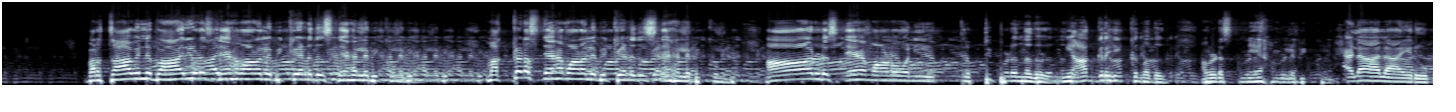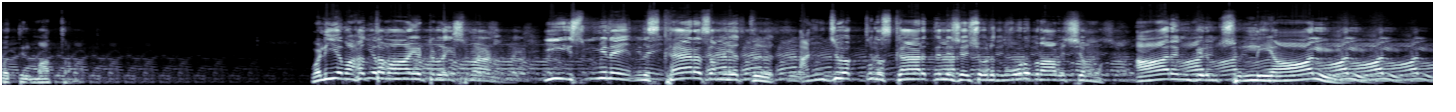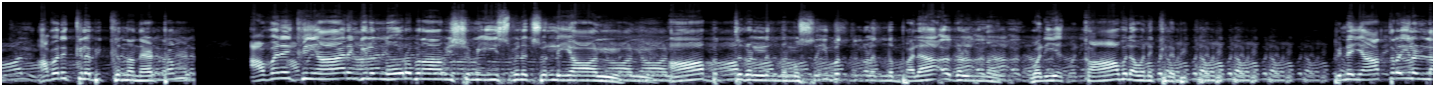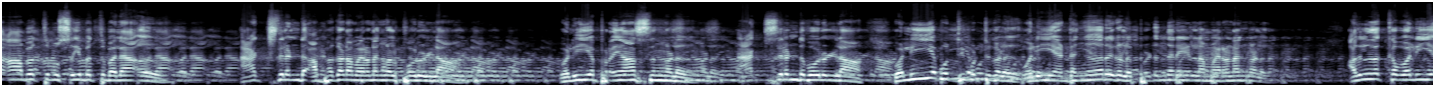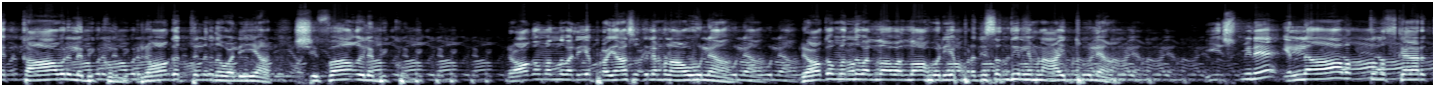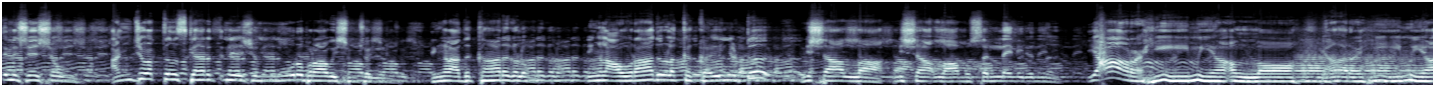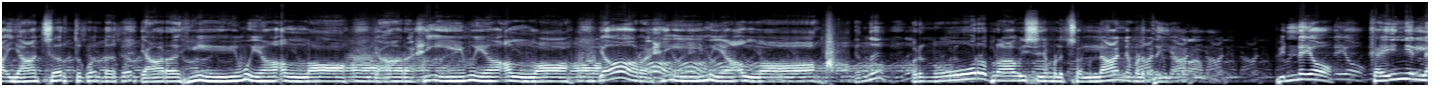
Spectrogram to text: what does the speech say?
ഭർത്താവിന് ഭാര്യയുടെ സ്നേഹമാണോ ലഭിക്കേണ്ടത്? സ്നേഹം ലഭിക്കും. മക്കളുടെ സ്നേഹമാണോ ലഭിക്കേണ്ടത്? സ്നേഹം ലഭിക്കും. ആരുടെ സ്നേഹമാണോ നീ തൃപ്തിപ്പെടുന്നത്? നീ ആഗ്രഹിക്കുന്നത്? അവരുടെ സ്നേഹം ലഭിക്കും. ഹലാലായ രൂപത്തിൽ മാത്രം. വലിയ മഹത്തമായിട്ടുള്ള ഇസ്മാണ്. ഈ ഇസ്മിനെ നിസ്കാര സമയത്ത് അഞ്ചു വക്ത നിസ്കാരത്തിന് ശേഷം ഒരു നൂറ് പ്രാവശ്യം ആരെങ്കിലും ചൊല്ലിയാൽ അവർക്ക് ലഭിക്കുന്ന നേട്ടം അവനക്ക് ആരെങ്കിലും നൂറ് പ്രാവശ്യം ഈസ്മിനെ ചൊല്ലിയാൽ ആപത്തുകളിൽ നിന്ന് മുസീബത്തുകളിൽ നിന്ന് ബലാഹകളിൽ നിന്ന് വലിയ കാവൽ അവനക്ക് ലഭിക്കും. പിന്നെ യാത്രയിലുള്ള ആപത്ത് മുസീബത്ത് ബലാ ആക്സിഡന്റ് അപകട മരണങ്ങൾ പോലുള്ള വലിയ പ്രയാസങ്ങൾ ആക്സിഡന്റ് പോലുള്ള വലിയ ബുദ്ധിമുട്ടുകൾ വലിയ ഇടങ്ങേറുകൾ പെടുന്നതിനുള്ള മരണങ്ങൾ അതിൽ നിന്നൊക്കെ വലിയ കാവൽ ലഭിക്കും. രോഗത്തിൽ നിന്ന് വലിയ ശിഫ ലഭിക്കും. രോഗം വന്ന് വലിയ പ്രയാസത്തിൽ നമ്മൾ ആവൂല. രോഗം വന്ന് വല്ലോ വല്ലോ വലിയ പ്രതിസന്ധിയിൽ നമ്മൾ ആയിട്ടൂല ഈസ്മിനെ എല്ലാ വക്ത നിസ്കാരത്തിന് ശേഷവും അഞ്ചു വക്ത നിസ്കാരത്തിന് ശേഷവും നൂറ് പ്രാവശ്യം ചൊല്ലും. നിങ്ങൾ അധികാറുകളും നിങ്ങൾ ഔറാദുകളൊക്കെ കഴിഞ്ഞിട്ട് നിഷാ അല്ലാ നിഷാ അല്ലാ മുസല്ലയിലിരുന്ന് യാ റഹീം യാ അല്ലാ യാ റഹീം യാ യാ ചേർത്തുകൊണ്ട് യാ റഹീം യാ അല്ലാ യാ റഹീം യാ അല്ലാ യാ റഹീം യാ അല്ലാ എന്ന് ഒരു നൂറ് പ്രാവശ്യം നമ്മൾ ചൊല്ലാൻ നമ്മൾ തയ്യാറാണ് പിന്നെയോ കഴിഞ്ഞില്ല.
